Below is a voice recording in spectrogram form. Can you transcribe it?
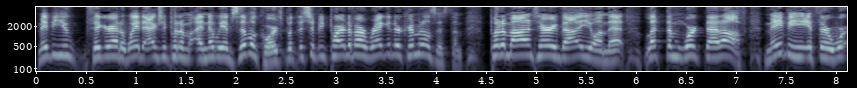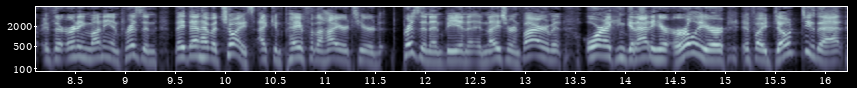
maybe you figure out a way to actually put them. I know we have civil courts, but this should be part of our regular criminal system. Put a monetary value on that. Let them work that off. Maybe if they're if they're earning money in prison, they then have a choice. I can pay for the higher tiered prison and be in a, a nicer environment, or I can get out of here earlier if I don't do that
